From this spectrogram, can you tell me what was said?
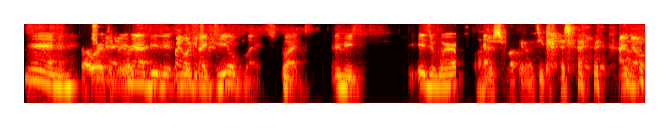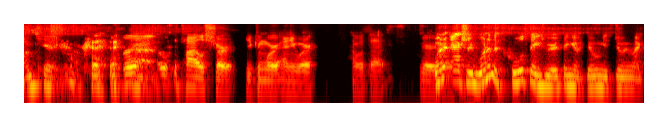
yeah, Can I wear it to it church? might not be the Wait, most at your- ideal place, but I mean, is it where I'm just fucking with you guys. I know? I'm kidding. Uh, Versatile shirt you can wear anywhere. How about that? Very One nice. actually, one of the cool things we were thinking of doing is doing like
